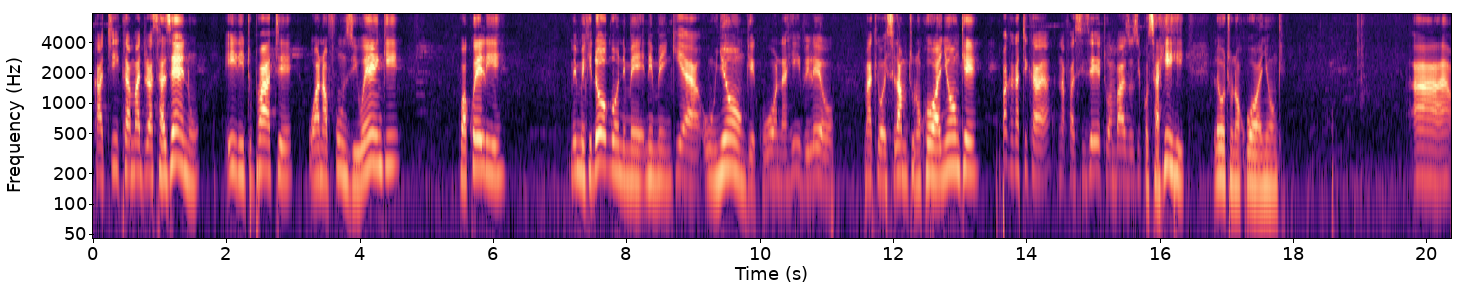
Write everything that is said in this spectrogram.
katika madrasa zenu ili tupate wanafunzi wengi. Kwa kweli mimi kidogo nime, nimeingia unyonge kuona hivi leo, maana Waislamu tunakuwa wanyonge mpaka katika nafasi zetu ambazo ziko sahihi, leo tunakuwa wanyonge. Aa,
